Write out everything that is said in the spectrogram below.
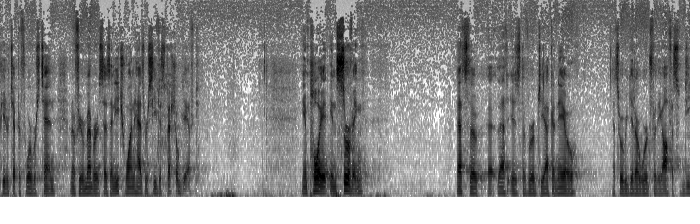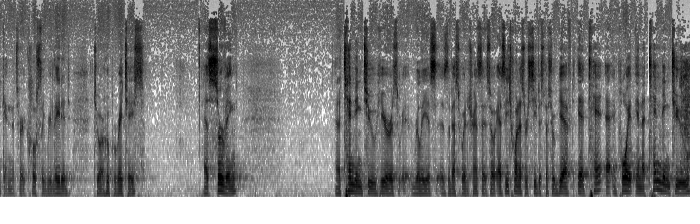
Peter chapter 4, verse 10. I don't know if you remember, it says, And each one has received a special gift. Employ it in serving. That's the, uh, that is the verb diakoneo, that's where we get our word for the office of deacon. It's very closely related to our huperetes. As serving and attending to here is really is, is the best way to translate it. So as each one has received a special gift, uh, employ it in attending to,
